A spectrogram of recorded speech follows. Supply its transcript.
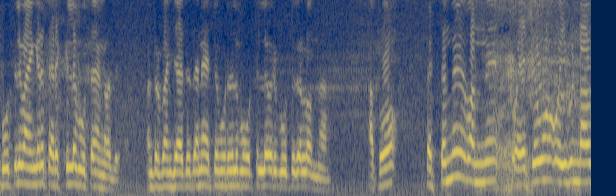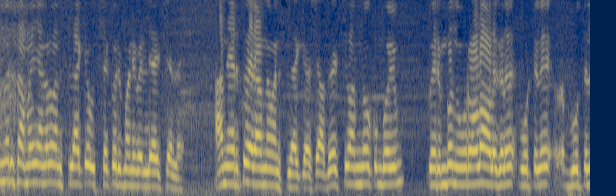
ബൂത്തിൽ ഭയങ്കര തിരക്കുള്ള ബൂത്താണ് ഞങ്ങളത്. വണ്ടൂർ പഞ്ചായത്തിൽ തന്നെ ഏറ്റവും കൂടുതൽ ബൂത്തുള്ള ഒരു ബൂത്തുകളിൽ ഒന്നാണ്. അപ്പോൾ പെട്ടെന്ന് വന്ന് ഏറ്റവും ഒഴിവുണ്ടാവുന്ന ഒരു സമയം ഞങ്ങൾ മനസ്സിലാക്കിയ ഉച്ചയ്ക്ക് ഒരു മണി വെള്ളിയാഴ്ചയല്ലേ. ആ നേരത്ത് വരാമെന്ന് മനസ്സിലാക്കി. പക്ഷെ അത് വെച്ച് വന്ന് നോക്കുമ്പോഴും വരുമ്പോൾ നൂറോളം ആളുകൾ വോട്ടിൽ ബൂത്തിൽ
